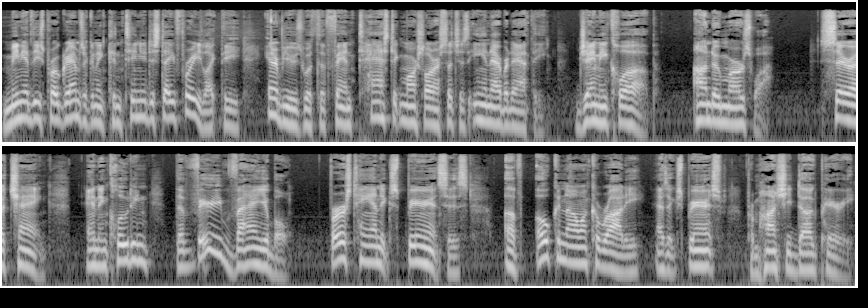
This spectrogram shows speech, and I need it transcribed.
Many of these programs are going to continue to stay free, like the interviews with the fantastic martial artists such as Iain Abernethy, Jamie Clubb, Ando Merswa, Sarah Chang, and including the very valuable firsthand experiences of Okinawa karate as experienced from Hanshi Doug Perry.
